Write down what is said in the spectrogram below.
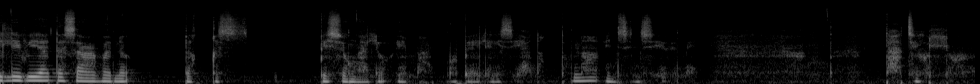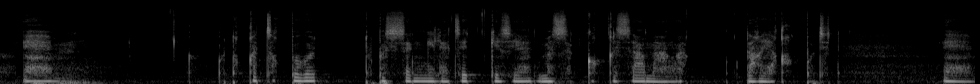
иливиа тасаавану пеққис писсунгалу имаат. Мобилигисианерторнаа инсенсивими. Таатигуллу. Эм утоққатсарпугут тупассангилатит кисиаат массаккоққиссаамаанга тариақарпутит эм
